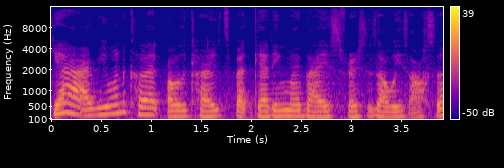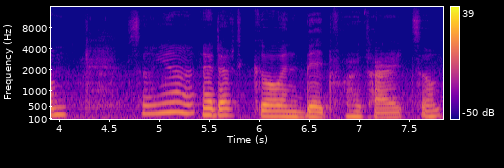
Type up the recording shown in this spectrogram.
yeah, I really want to collect all the cards, but getting my bias first is always awesome. So yeah, I'd have to go and bid for her card. So,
